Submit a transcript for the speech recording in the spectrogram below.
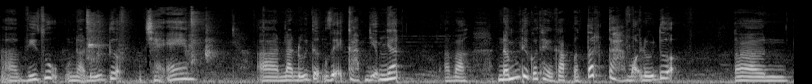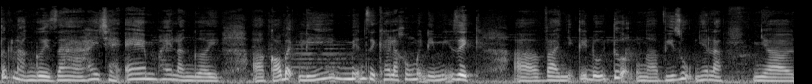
à, ví dụ là đối tượng trẻ em à, là đối tượng dễ cảm nhiễm nhất. À, và nấm thì có thể gặp ở tất cả mọi đối tượng. À, tức là người già hay trẻ em hay là người à, có bệnh lý miễn dịch hay là không bệnh lý miễn dịch. À, và những cái đối tượng à, ví dụ như là à,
